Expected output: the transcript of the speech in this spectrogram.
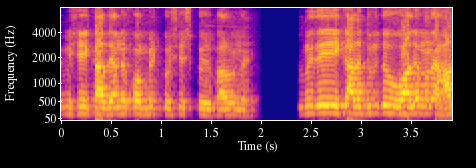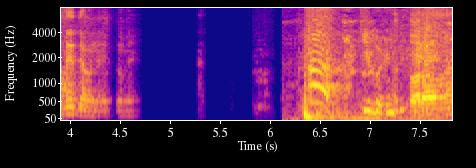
তুমি সেই কাজে আমি কমপ্লিট করে শেষ করে পারো নাই। তুমি যে এই কাজে তুমি তো ওয়ালে মানে হাতে দাও নাই তুমি। ধরাও না।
